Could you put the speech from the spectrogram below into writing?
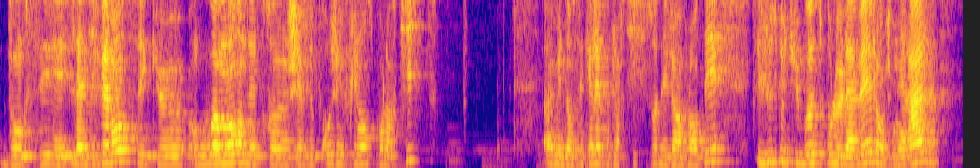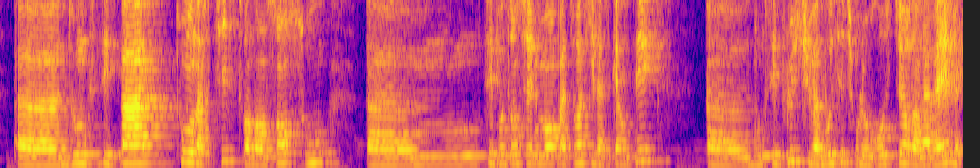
Donc c'est la différence, c'est que, ou à moins d'être chef de projet freelance pour l'artiste, euh, mais dans ces cas-là, il faut que l'artiste soit déjà implanté. C'est juste que tu bosses pour le label en général. Euh, donc c'est pas ton artiste, dans le sens où euh, c'est potentiellement pas toi qui l'as scouté. Euh, donc c'est plus tu vas bosser sur le roster d'un label,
